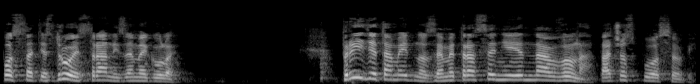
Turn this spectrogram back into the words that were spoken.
V podstate z druhej strany Zemegule. Príde tam jedno zemetrasenie, jedna vlna, tá čo spôsobí.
